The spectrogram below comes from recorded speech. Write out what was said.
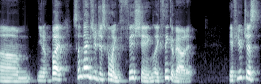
Um, you know, but sometimes you're just going fishing. Like, think about it. If you're just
